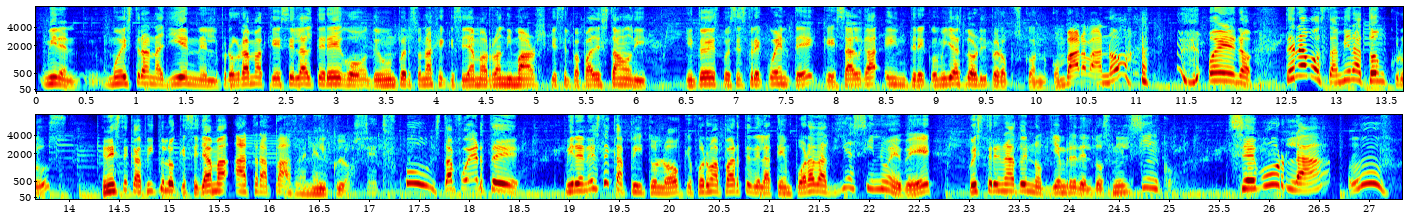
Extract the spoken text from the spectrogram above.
miren, muestran allí en el programa que es el alter ego de un personaje que se llama Randy Marsh, que es el papá de Stanley. Y entonces, pues es frecuente que salga, entre comillas, Lordi, pero pues con, con barba, ¿no? bueno, tenemos también a Tom Cruise en este capítulo que se llama Atrapado en el Closet. ¡Uh, está fuerte! Miren, este capítulo, que forma parte de la temporada 19, fue estrenado en noviembre del 2005. Se burla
